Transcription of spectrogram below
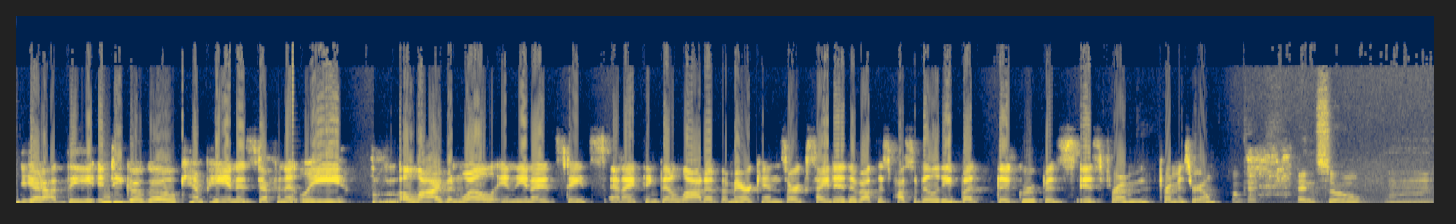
Yeah, the Indiegogo campaign is definitely alive and well in the United States, and I think that a lot of Americans are excited about this possibility. But the group is is from from Israel. Okay, and so um,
